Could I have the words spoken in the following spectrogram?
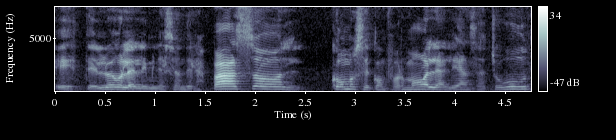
Este, luego la eliminación de las pasos, cómo se conformó la Alianza Chubut.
